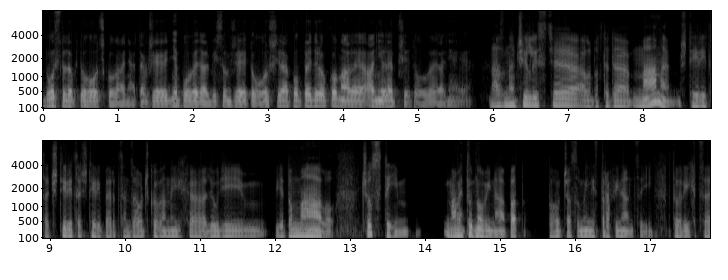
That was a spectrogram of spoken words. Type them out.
dôsledok toho očkovania. Takže nepovedal by som, že je to horšie ako pred rokom, ale ani lepšie to veľa nie je. Naznačili ste, alebo teda máme 40-44% zaočkovaných eh, ľudí, je to málo. Čo s tým? Máme tu nový nápad toho času ministra financí, ktorý chce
